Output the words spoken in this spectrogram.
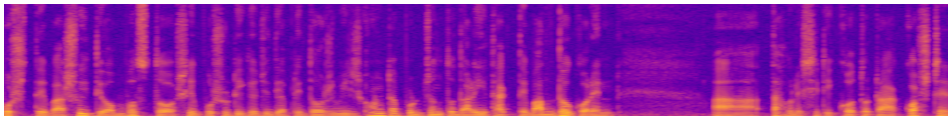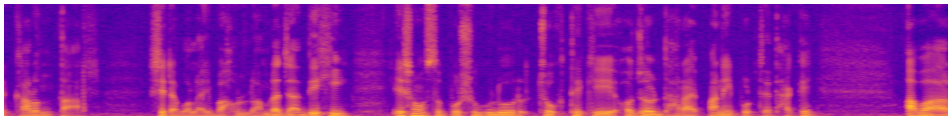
বসতে বা শুইতে অভ্যস্ত, সেই পশুটিকে যদি আপনি দশ বিশ ঘণ্টা পর্যন্ত দাঁড়িয়ে থাকতে বাধ্য করেন তাহলে সেটি কতটা কষ্টের কারণ তার? সেটা বলাই বাহুল্য। আমরা যা দেখি, এ সমস্ত পশুগুলোর চোখ থেকে অজর ধারায় পানি পড়তে থাকে। আবার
